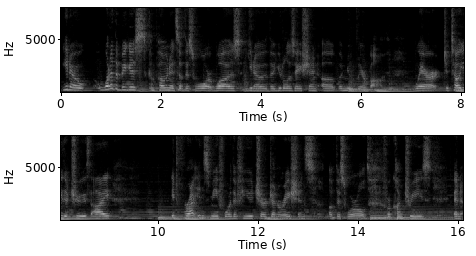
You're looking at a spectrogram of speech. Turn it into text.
you know, one of the biggest components of this war was, you know, the utilization of a nuclear bomb, where, to tell you the truth, I. It frightens me for the future generations of this world, for countries and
